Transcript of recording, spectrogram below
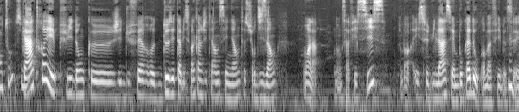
En tout si- Quatre, et puis donc euh, j'ai dû faire deux établissements quand j'étais enseignante sur dix ans. Voilà. Donc ça fait 6. Bon, et celui-là, c'est un beau cadeau qu'on m'a fait. C'est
